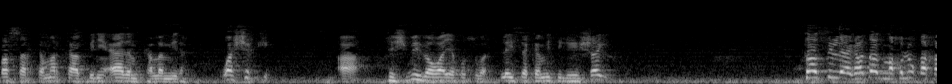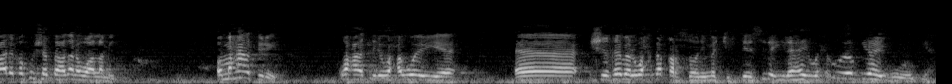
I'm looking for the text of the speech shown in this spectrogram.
basarka markaa bini aadamka la mida waa shirki. Tashbiih baa waaya ku sugan. Laysa ka milihi shay. Saas si laeg haddaad makhluuqa khaaliqa ku shabahdana waa la mid. Oo maxaa tidhi? Waxaad tidhi waxa weeye sheekh hebel wax ka qarsooni ma jirte sida ilaahay wax u og yahay buu og yahay.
